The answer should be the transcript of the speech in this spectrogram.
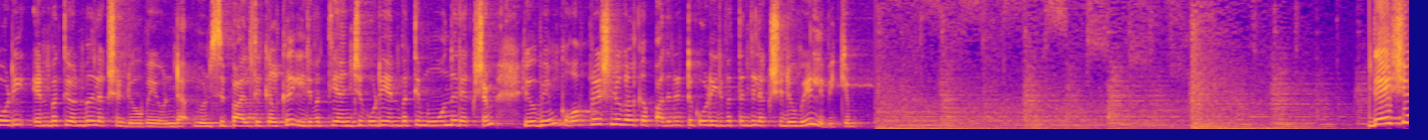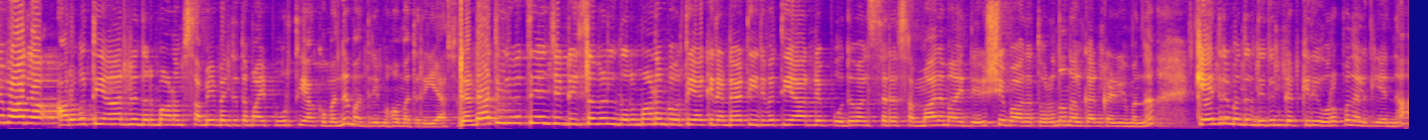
കോടി എൺപത്തി ഒൻപത് ലക്ഷം രൂപയുണ്ട്. മുനിസിപ്പാലിറ്റികൾക്ക് ഇരുപത്തിയഞ്ച് കോടി എൺപത്തി മൂന്ന് ലക്ഷം രൂപയും കോർപ്പറേഷനുകൾക്ക് പതിനെട്ട് കോടി ഇരുപത്തഞ്ച് ലക്ഷം രൂപയും ലഭിക്കും. ദേശീയപാത അറുപത്തിയാറിന് നിർമ്മാണം സമയബന്ധിതമായി പൂർത്തിയാക്കുമെന്ന് മന്ത്രി മുഹമ്മദ് റിയാസ്. രണ്ടായിരത്തി ഇരുപത്തിയഞ്ച് ഡിസംബറിൽ നിർമ്മാണം പൂർത്തിയാക്കി രണ്ടായിരത്തി ഇരുപത്തിയാറിന്റെ പുതുവത്സര സമ്മാനമായി ദേശീയപാത തുറന്നു നൽകാൻ കഴിയുമെന്ന് കേന്ദ്രമന്ത്രി നിതിൻ ഗഡ്കരി ഉറപ്പു നൽകിയെന്ന്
